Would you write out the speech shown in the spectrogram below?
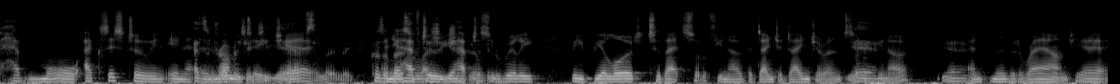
have more access to in, in, as in a drama teacher, teach. yeah, absolutely, because you have to you have to sort of really be, be alert to that sort of you know the danger danger and sort Yeah. of you know yeah. and move it around. Yeah.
